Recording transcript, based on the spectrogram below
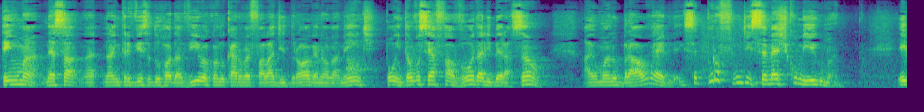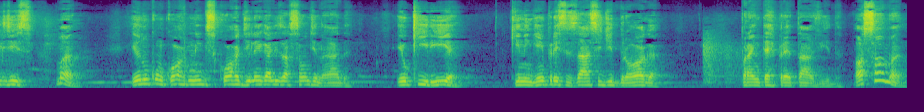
Tem uma, nessa, na, na, entrevista do Roda Viva, quando o cara vai falar de droga novamente, pô, então você é a favor da liberação? Aí o Mano Brau, velho, isso é profundo, isso você mexe comigo, mano. Ele diz, mano, eu não concordo nem discordo de legalização de nada. Eu queria que ninguém precisasse de droga para interpretar a vida. Olha só, mano,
